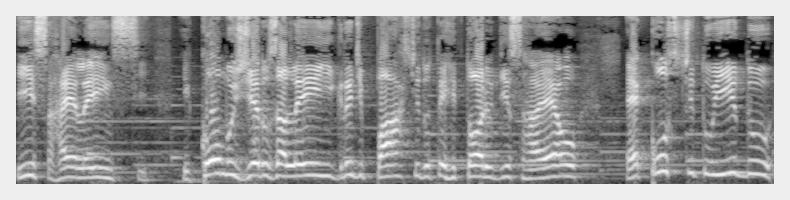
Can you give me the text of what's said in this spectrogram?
israelense. E como Jerusalém e grande parte do território de Israel é constituído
